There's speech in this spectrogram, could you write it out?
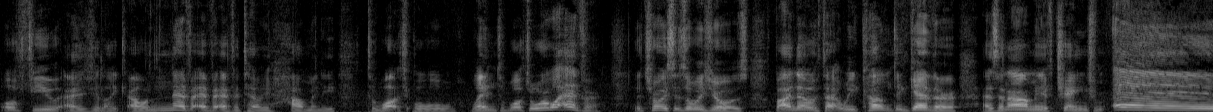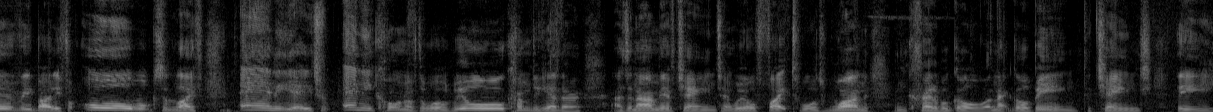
or few as you like. I will never, ever, ever tell you how many to watch or when to watch or whatever. The choice is always yours. But I know that we come together as an army of change from everybody, from all walks of life, any age, from any corner of the world. We all come together as an army of change and we all fight towards one incredible goal, and that goal being to change the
